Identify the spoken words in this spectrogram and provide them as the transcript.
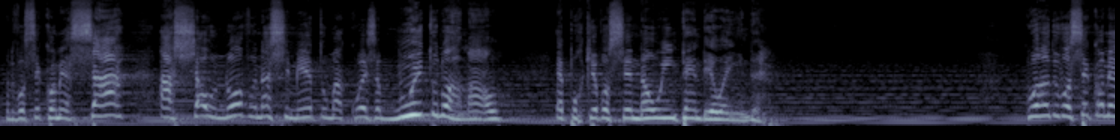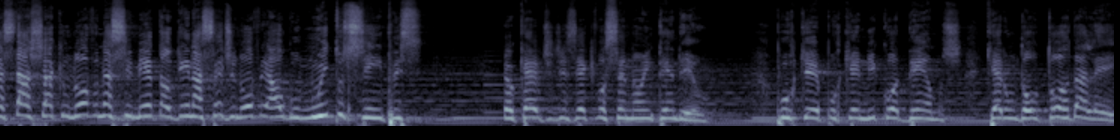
quando você começar a achar o novo nascimento uma coisa muito normal, é porque você não o entendeu ainda. Quando você começar a achar que o novo nascimento, alguém nascer de novo, é algo muito simples, eu quero te dizer que você não entendeu. Por quê? Porque Nicodemos, que era um doutor da lei,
